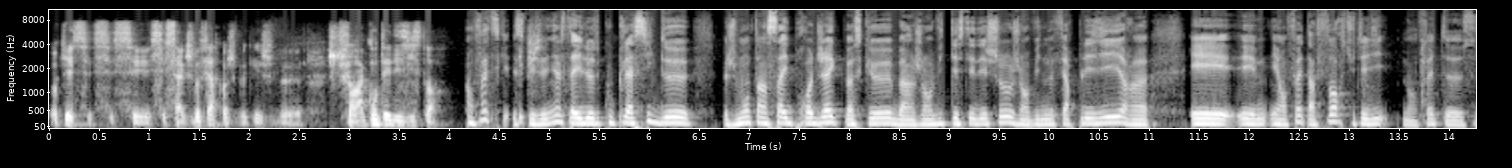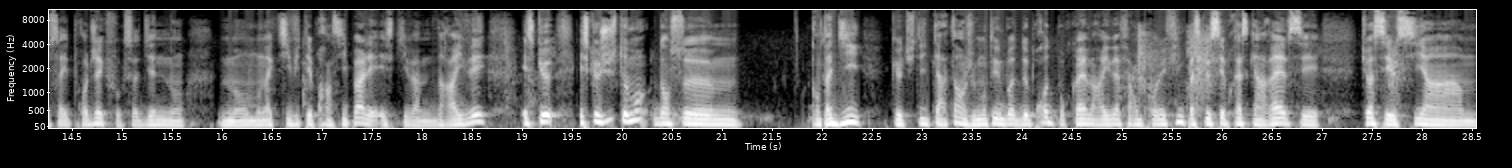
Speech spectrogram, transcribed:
ok, c'est ça que je veux faire, quoi. Je veux, je veux, je veux raconter des histoires. En fait, ce qui, est génial, c'est le coup classique de je monte un side project parce que ben j'ai envie de tester des choses, j'ai envie de me faire plaisir. Euh, et, et, et, en fait, à force, tu t'es dit, mais en fait, euh, ce side project, il faut que ça devienne mon, mon, mon, activité principale et, ce qui va me driver. Est-ce que, est-ce que justement, dans ce. Quand tu as dit que tu t'es dit, attends, je vais monter une boîte de prod pour quand même arriver à faire mon premier film parce que c'est presque un rêve, c'est, tu vois, c'est aussi un,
